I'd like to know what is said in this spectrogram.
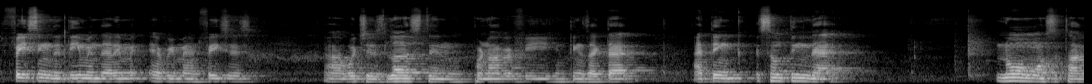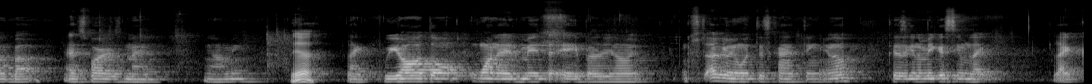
facing the demon that every man faces, uh, which is lust and pornography and things like that, I think it's something that no one wants to talk about as far as men. You know what I mean? Yeah. Like we all don't want to admit that, hey, brother, you know, struggling with this kind of thing, you know, because it's gonna make us seem like, like,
